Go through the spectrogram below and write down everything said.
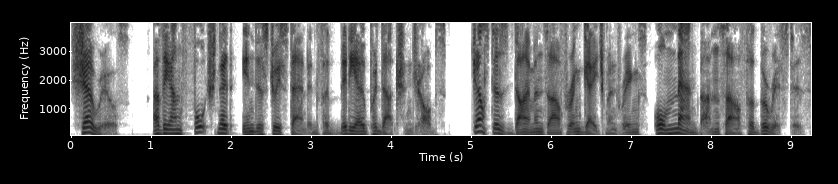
Showreels are the unfortunate industry standard for video production jobs, just as diamonds are for engagement rings or man buns are for baristas.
